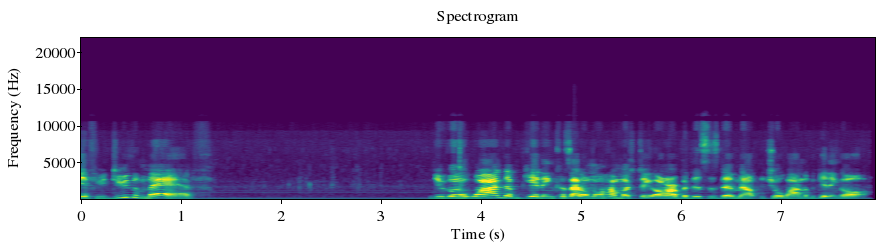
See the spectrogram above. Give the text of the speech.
if you do the math, you're going to wind up getting, because I don't know how much they are, but this is the amount that you'll wind up getting off.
